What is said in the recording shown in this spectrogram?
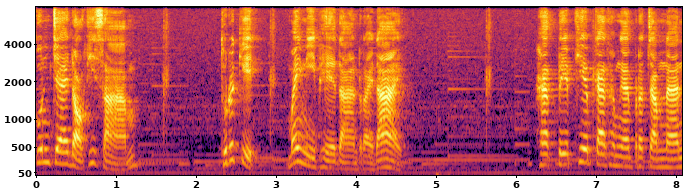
กุญแจดอกที่ 3 ธุรกิจไม่มีเพดานรายได้ หากเปรียบเทียบการทำงานประจำนั้น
